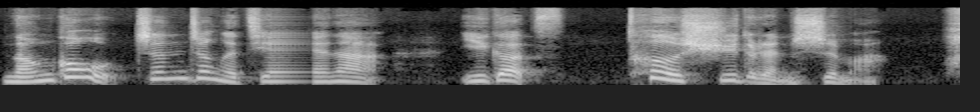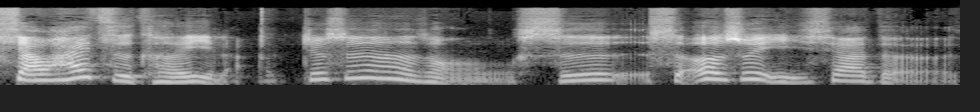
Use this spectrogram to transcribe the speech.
能够真正的接纳一个特需的人士吗？小孩子可以了，就是那种十十二岁以下的，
